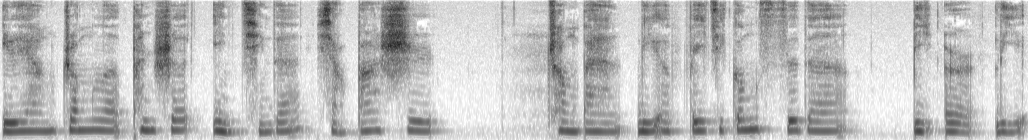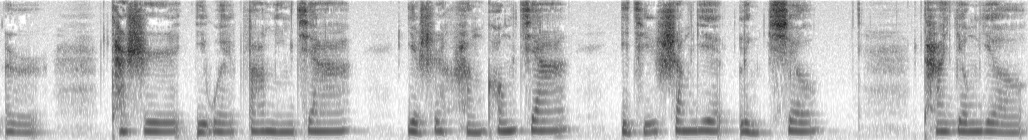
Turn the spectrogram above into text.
一辆装了喷射引擎的小巴士。创办里尔飞机公司的比尔·里尔，他是一位发明家。也是航空家以及商业领袖，他拥有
